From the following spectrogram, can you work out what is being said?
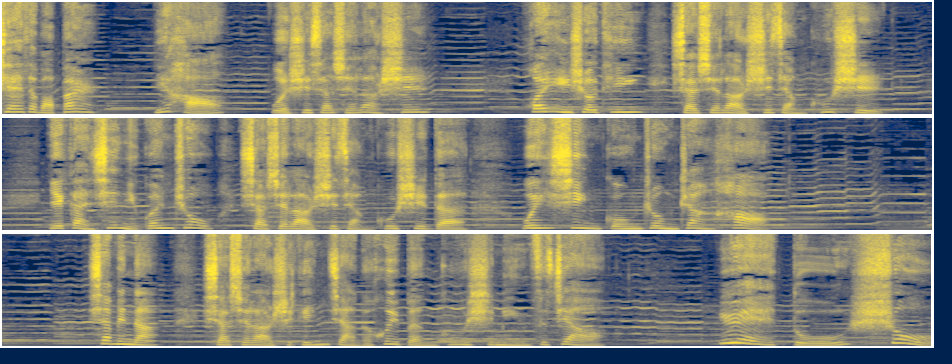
亲爱的宝贝儿，你好，我是小雪老师，欢迎收听小雪老师讲故事，也感谢你关注小雪老师讲故事的微信公众账号。下面呢，小雪老师给你讲的绘本故事名字叫《阅读树》。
